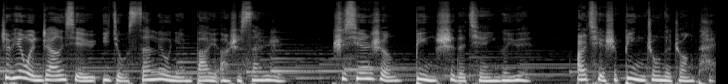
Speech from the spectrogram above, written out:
这篇文章写于一九三六年八月二十三日，是先生病逝的前一个月，而且是病中的状态。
